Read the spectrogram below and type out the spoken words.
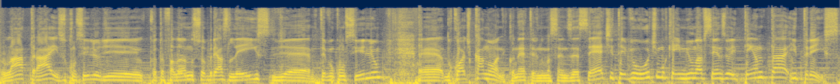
lá atrás, o concílio de. que eu tô falando sobre as leis. de, é, teve um concílio é, do Código Canônico, né? Teve em 1917 e teve o último que é em 1983,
